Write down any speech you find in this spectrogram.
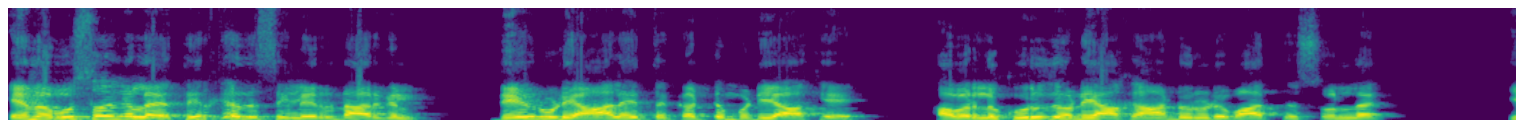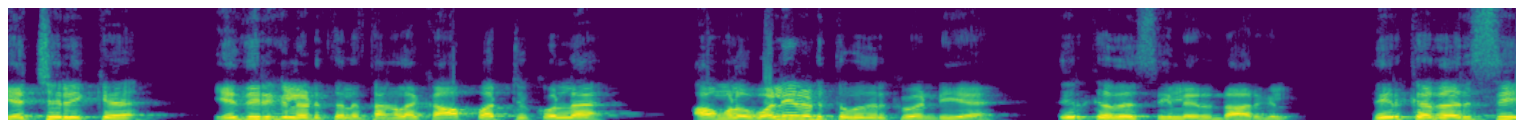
இந்த புஸ்தகங்களில் தீர்க்கதரிசிகள் இருந்தார்கள். தேவனுடைய ஆலயத்தை கட்டும்படியாக அவர்களுக்கு உறுதுணையாக ஆண்டவருடைய வார்த்தை சொல்ல எச்சரிக்க எதிரிகள் இடத்துல தங்களை காப்பாற்றி கொள்ள அவங்கள வழிநடத்துவதற்கு வேண்டிய தீர்க்கதரிசிகள் இருந்தார்கள். தீர்க்கதரிசி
